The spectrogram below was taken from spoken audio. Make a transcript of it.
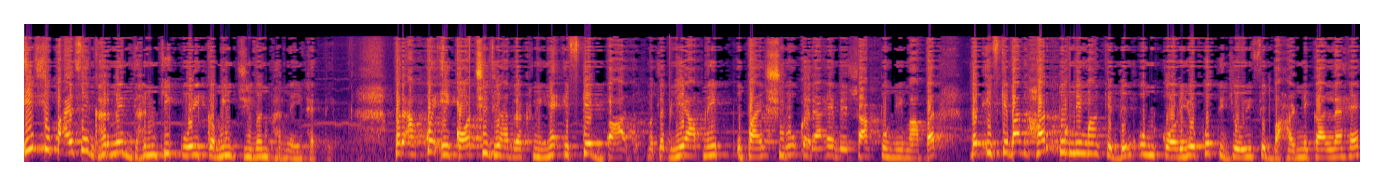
इस उपाय से घर में धन की कोई कमी जीवन भर नहीं रहती। पर आपको एक और चीज़ याद रखनी है, इसके बाद मतलब ये आपने उपाय शुरू करा है वैशाख पूर्णिमा पर बट इसके बाद हर पूर्णिमा के दिन उन कौड़ियों को तिजोरी से बाहर निकालना है,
